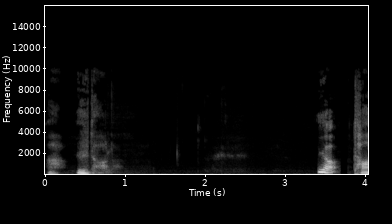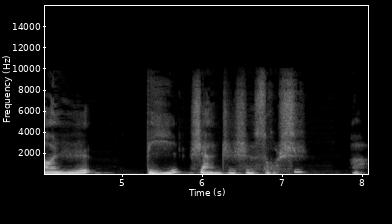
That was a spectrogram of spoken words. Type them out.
啊，遇到了，要倘于彼善知识所示，啊，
